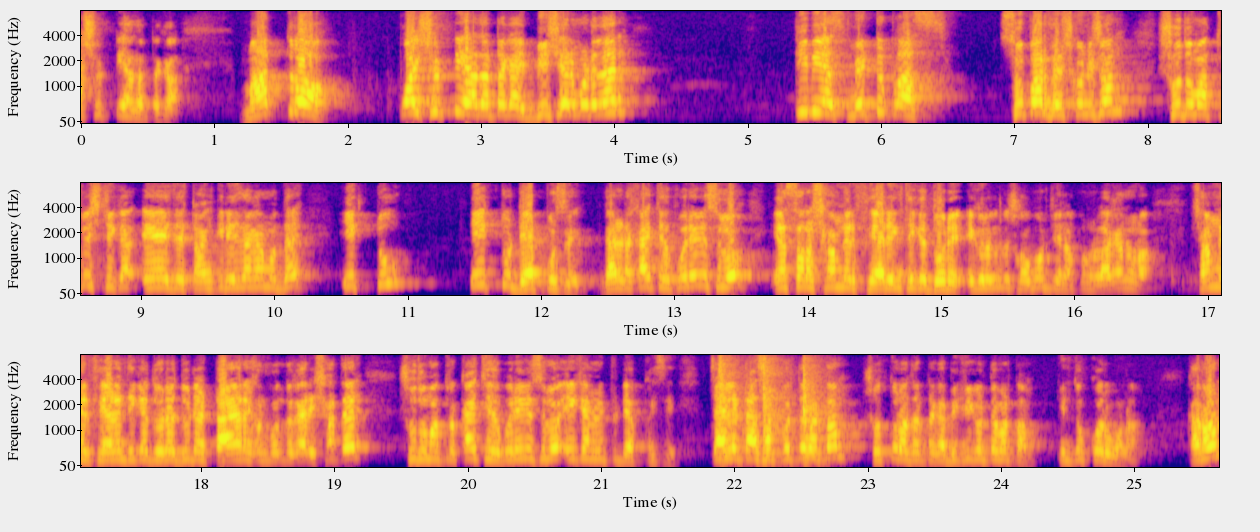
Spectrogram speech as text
আষট্টি হাজার টাকা। মাত্র পঁয়ষট্টি হাজার টাকায় বিশের মডেলের TVS Metro plus super fresh condition, শুধুমাত্র স্টিকার, এই যে টাঙ্কির এই জায়গার মধ্যে একটু একটু ড্যাপ পড়ছে। গাড়িটা কাইতে পড়ে গেছিল, এছাড়া সামনের ফেয়ারিং থেকে ধরে, এগুলো কিন্তু সব অরিজিনাল কোনো লাগানো না। সামনের ফেয়ারিং থেকে ধরে দুইটা টায়ার এখন বন্ধ গাড়ির সাথে শুধুমাত্র কাইতে পড়ে গেছিল, এই কারণে একটু ড্যাপ পাইছে। চাইলে টাচ আপ করতে পারতাম, সত্তর হাজার টাকা বিক্রি করতে পারতাম, কিন্তু করব না। কারণ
